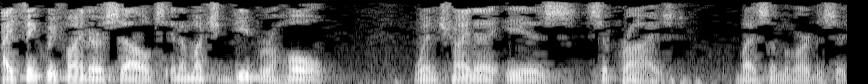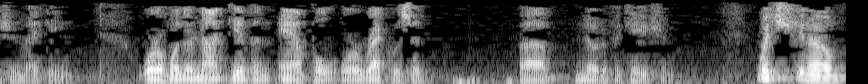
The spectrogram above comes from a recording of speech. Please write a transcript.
I think we find ourselves in a much deeper hole when China is surprised by some of our decision making or when they're not given ample or requisite uh, notification, which, you know,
